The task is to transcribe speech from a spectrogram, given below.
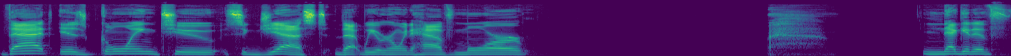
that is going to suggest that we are going to have more negative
